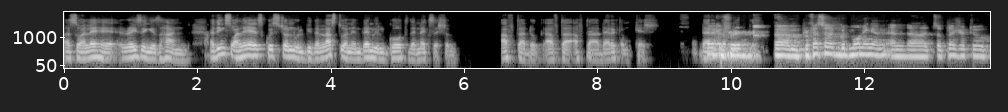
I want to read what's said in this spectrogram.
uh, Swalehe, raising his hand. I think Swalehe's question will be the last one, and then we'll go to the next session after, after, after Director Mukesh. Thank you, Fred. Um, Professor, good morning, and, and uh, it's a pleasure to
